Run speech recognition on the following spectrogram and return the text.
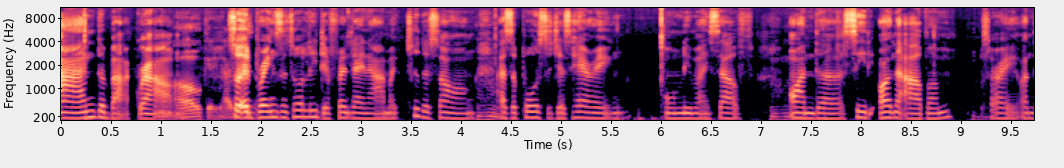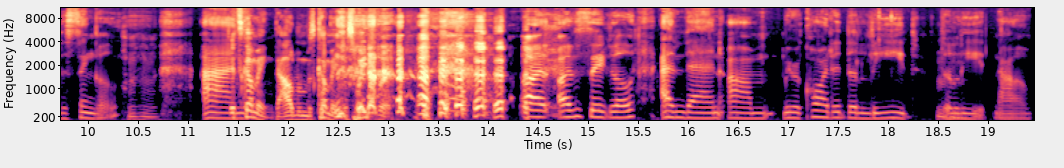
and the background. Mm-hmm. Oh, okay. That So it brings a totally different dynamic to the song Mm-hmm. as opposed to just hearing only myself on the CD on the album. Sorry, on the single. And Mm-hmm. it's coming. The album is coming. Just wait for it. on, on the single, and then um, we recorded the lead. The Mm-hmm. lead. Now,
